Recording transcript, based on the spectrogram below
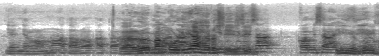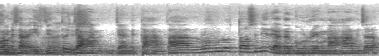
ya nyelono atau lo- atau Lah, atau lu emang gimana. kuliah Nih, harus gini, gini, izin. misalnya kalau misalnya Iya, izin, kalau misalnya izin tuh Najis. jangan jangan ditahan-tahan lu lu tahu sendiri ada guru yang nahan misalnya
